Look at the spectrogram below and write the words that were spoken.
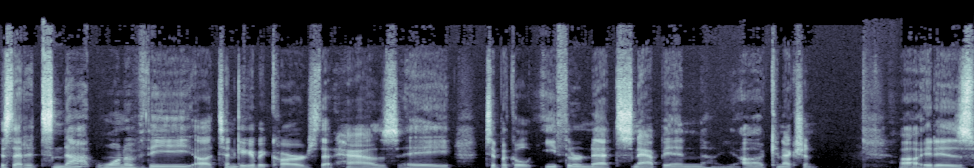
is that it's not one of the uh, 10 gigabit cards that has a typical Ethernet snap-in uh, connection. Uh, it is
